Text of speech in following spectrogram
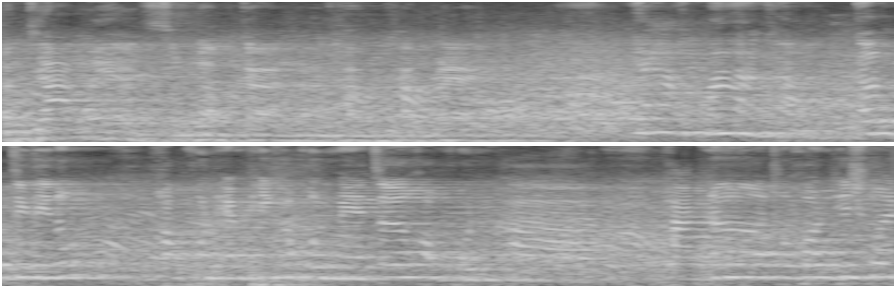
มันยากไหมอะสำหรับการมาทำครั้งแรก ยากมากค่ะ ก็จริงๆต้องขอบคุณ MP ขอบคุณเมเจอร์ ขอบคุณอ่าพาร์ทเนอร์ทุกคนที่ช่วย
